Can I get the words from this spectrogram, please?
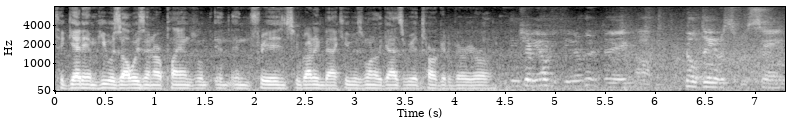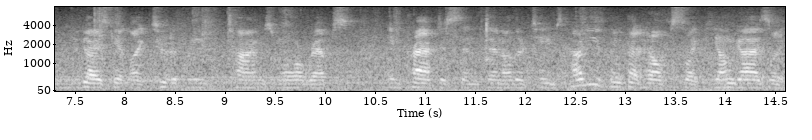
to get him, he was always in our plans in, in free agency running back. He was one of the guys that we had targeted very early. Jim, the other- day, um, Bill Davis was saying you guys get like two to three times more reps in practice than, than other teams. How do you think that helps, like young guys like,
